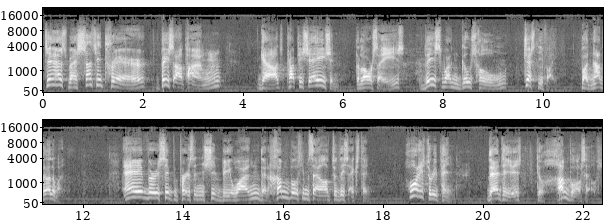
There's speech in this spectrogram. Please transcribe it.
Just by such a prayer based upon God's propitiation, the Lord says, this one goes home justified, but not the other one. Every saved person should be one that humbles himself to this extent. What is to repent? That is to humble ourselves.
